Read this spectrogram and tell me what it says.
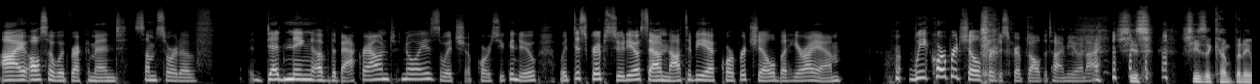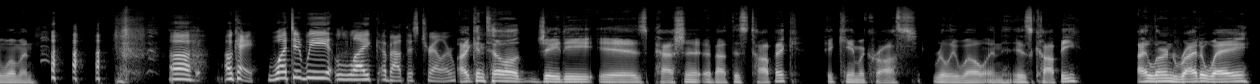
I also would recommend some sort of deadening of the background noise, which of course you can do with Descript Studio Sound, not to be a corporate chill, but here I am. we corporate chill for Descript all the time, you and I. She's she's a company woman. Uh, okay, what did we like about this trailer? I can tell JD is passionate about this topic. It came across really well in his copy. I learned right away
